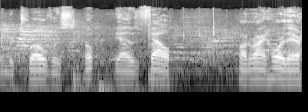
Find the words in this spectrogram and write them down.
number 12 was. Oh, yeah, there was a foul on Ryan Hoare there.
